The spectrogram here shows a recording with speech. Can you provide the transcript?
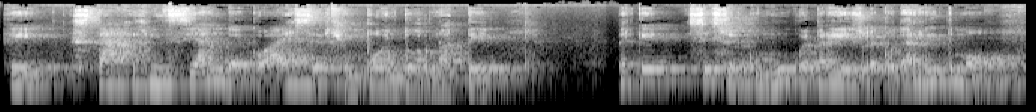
che sta iniziando ecco, a esserci un po' intorno a te? Perché se sei comunque preso ecco, dal ritmo mm,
